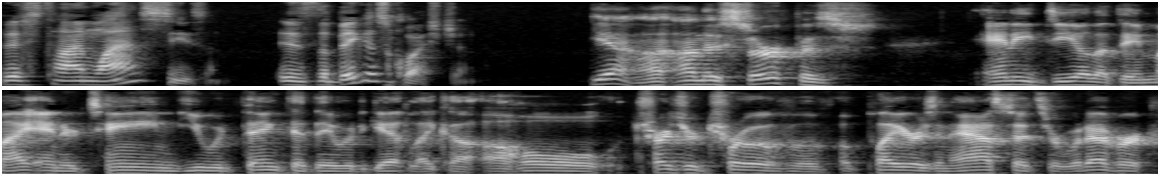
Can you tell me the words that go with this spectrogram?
this time last season? Is the biggest question. yeah, on, on the surface, any deal that they might entertain, you would think that they would get like a, a whole treasure trove of, of players and assets or whatever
